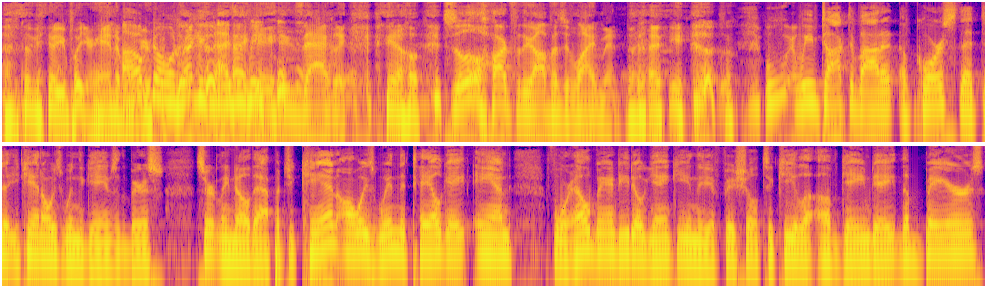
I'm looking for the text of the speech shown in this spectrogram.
you know, you put your hand up. I on hope your- no one recognizes me. exactly. You know, it's a little hard for the offensive lineman, but I mean, We've talked about it, of course, that uh, you can't always win the games. and The Bears certainly know that, but you can always win the tailgate. And for El Bandido Yankee and the official tequila of game day, the Bears,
